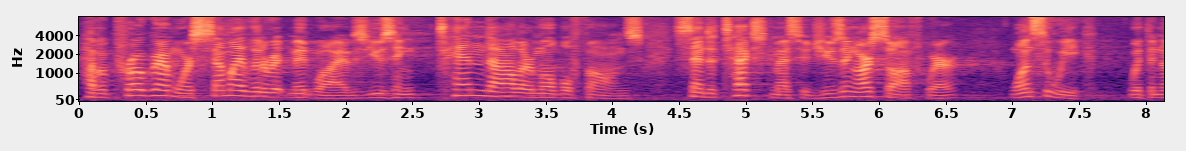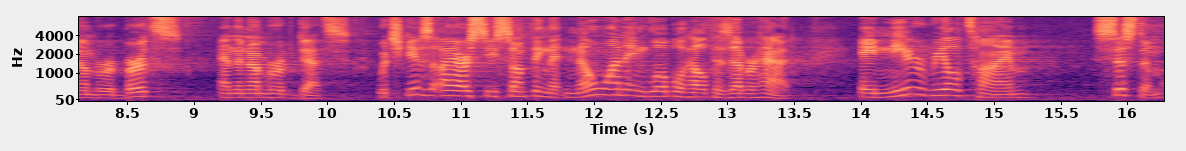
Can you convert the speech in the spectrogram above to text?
have a program where semi-literate midwives using $10 mobile phones send a text message using our software once a week with the number of births and the number of deaths, which gives IRC something that no one in global health has ever had, a near real-time system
